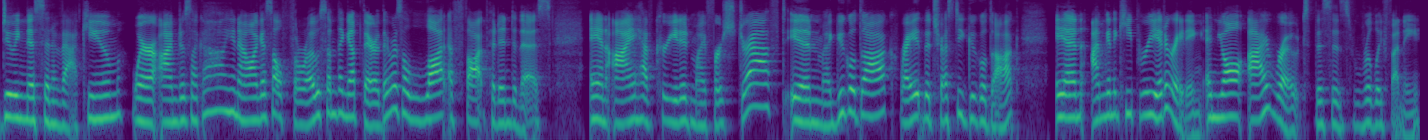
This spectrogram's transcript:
doing this in a vacuum where I'm just like, oh, you know, I guess I'll throw something up there. There was a lot of thought put into this. And I have created my first draft in my Google Doc, right? The trusty Google Doc. And I'm going to keep reiterating. And y'all, I wrote, this is really funny.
